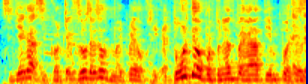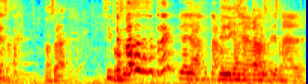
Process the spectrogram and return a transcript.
Si llega, si cualquier, si subes eso, no hay pedo. Si, tu última oportunidad para llegar a tiempo es, Es esta. O sea, Si Entonces- te pasas ese tren, ya, Ya, llegaste ya tarde. llegaste Ya tarde. exacto. madres.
